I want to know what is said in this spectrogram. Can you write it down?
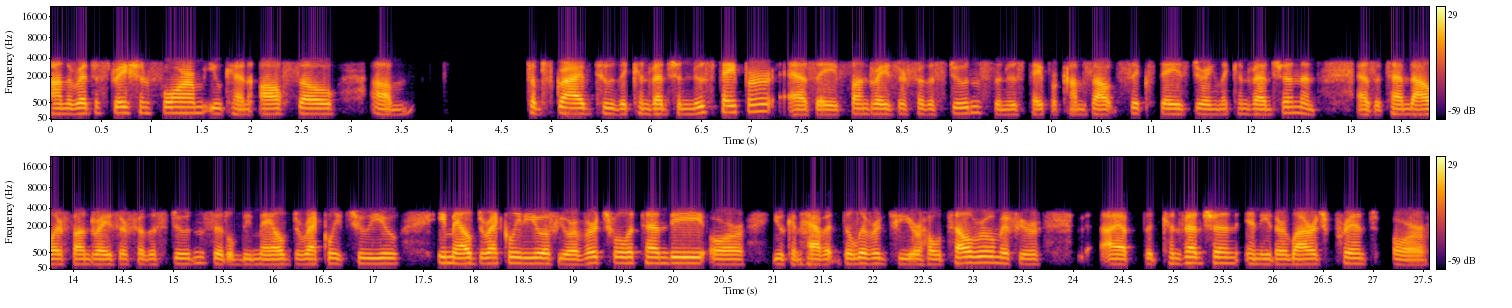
On the registration form, you can also um, subscribe to the convention newspaper as a fundraiser for the students. The newspaper comes out six days during the convention, and as a $10 fundraiser for the students, it'll be mailed directly to you, emailed directly to you if you're a virtual attendee, or you can have it delivered to your hotel room if you're at the convention in either large print or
